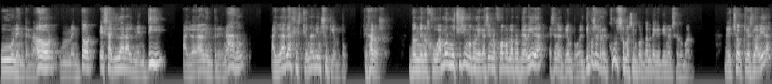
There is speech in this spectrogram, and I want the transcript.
un entrenador, un mentor, es ayudar al mentí, ayudar al entrenado, ayudarle a gestionar bien su tiempo. Fijaros, donde nos jugamos muchísimo, porque casi nos jugamos la propia vida, es en el tiempo. El tiempo es el recurso más importante que tiene el ser humano. De hecho, ¿qué es la vida?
